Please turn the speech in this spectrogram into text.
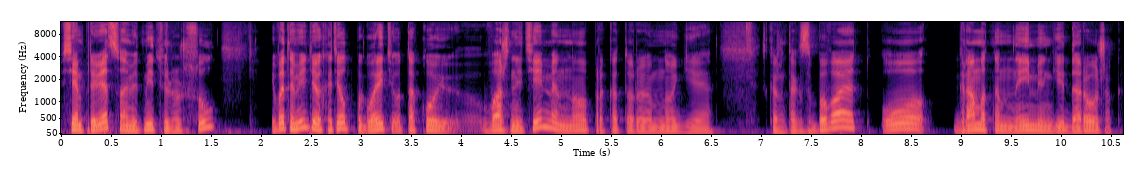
Всем привет, с вами Дмитрий Рурсул. И в этом видео я хотел поговорить о такой важной теме, но про которую многие, скажем так, забывают, о грамотном нейминге дорожек.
